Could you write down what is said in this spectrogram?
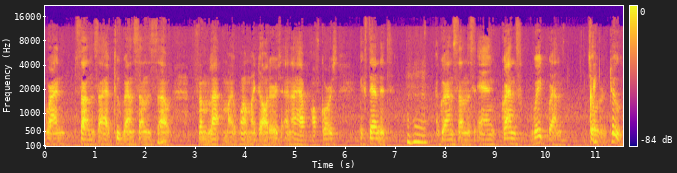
grandsons, I have two grandsons uh, from la- my, one of my daughters, and I have, of course, extended mm-hmm. grandsons and grand, great grandchildren too.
